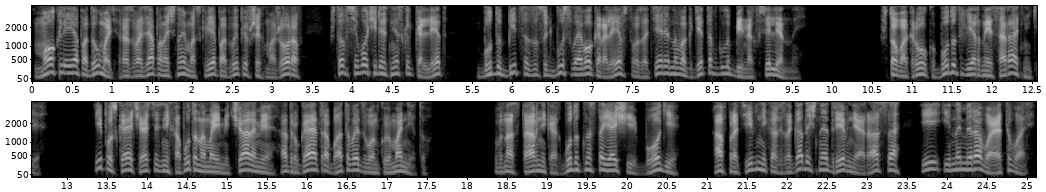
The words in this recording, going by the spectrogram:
Мог ли я подумать, развозя по ночной Москве подвыпивших мажоров, что всего через несколько лет буду биться за судьбу своего королевства, затерянного где-то в глубинах Вселенной? Что вокруг будут верные соратники, и пускай часть из них опутана моими чарами, а другая отрабатывает звонкую монету. В наставниках будут настоящие боги, а в противниках загадочная древняя раса и иномировая тварь.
